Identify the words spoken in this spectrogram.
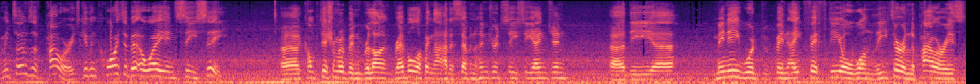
I mean, in terms of power, it's given quite a bit away in CC. Uh, competition would have been Reliant Rebel, I think that had a 700cc engine. Uh, the uh, Mini would have been 850 or 1 litre, and the power is,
